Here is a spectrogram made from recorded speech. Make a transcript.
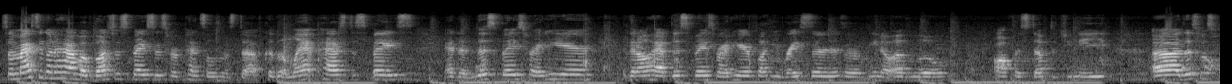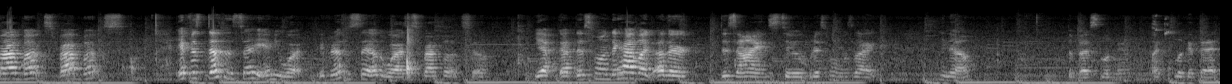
So I'm actually to have a bunch of spaces for pencils and stuff because the lamp has the space and then this space right here and then I'll have this space right here for like erasers or you know other little office stuff that you need. Uh, this was five bucks, five bucks. If it doesn't say anyway, if it doesn't say otherwise, it's five bucks. So, yep, got this one. They have like other designs too, but this one was like, you know, the best looking. Like, look at that.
